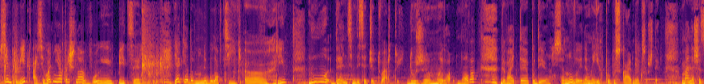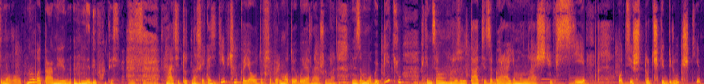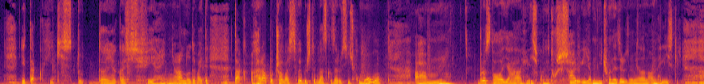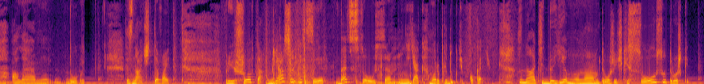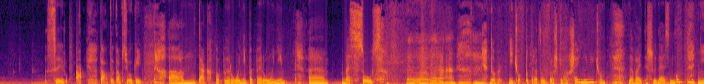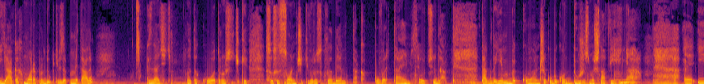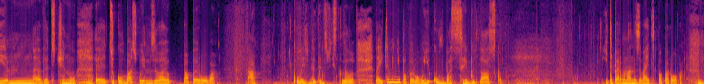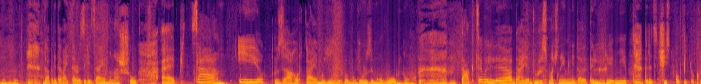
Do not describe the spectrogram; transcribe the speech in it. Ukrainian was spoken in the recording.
Всім привіт! А сьогодні я прийшла в піцерію. Як я давно не була в цій е, грі, ну, день 74 Дуже мила обнова. Давайте подивимося. Новини ми їх пропускаємо, як завжди. У мене ще зимова обнова, та не, не дивуйтеся. Значить, тут у нас якась дівчинка, я ото все перемотую, бо я знаю, що вона не замовить піцу. В кінцевому результаті забираємо наші всі оці штучки, дрючки. І так, якісь тут якась фігня. Ну, давайте. Так, гра почалась. Вибачте, будь ласка, за російську мову. А, просто я англійську не дуже шарю, і я б нічого не зрозуміла на англійській. Але м, ну, значить, давайте. Прийшов так, м'ясо і сир, без соуса, ніяких морепродуктів. Окей. Значить, даємо нам трошечки соусу, трошки сиру. А, так, так, так, все окей. А, так, пепероні, пепероні, е, без соусу. Добре, нічого, потратили трошки грошей, ну нічого. Давайте швидесенько. Ніяких морепродуктів, запам'ятали? Значить, отако трошечки сосисончиків розкладемо. Так, повертаємося от сюди. Так, даємо бекончику. Бекон дуже смачна фігня. І ветчину. Е, цю ковбаску я називаю паперова. А, колись в дитинстві сказала, дайте мені паперової ковбаси, будь ласка. І тепер вона називається паперова. Добре, давайте розрізаємо нашу е, піца і загортаємо її в мою зимову обнову. Так, це виглядає дуже смачно і мені дали 3 гривні 36 копійок.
